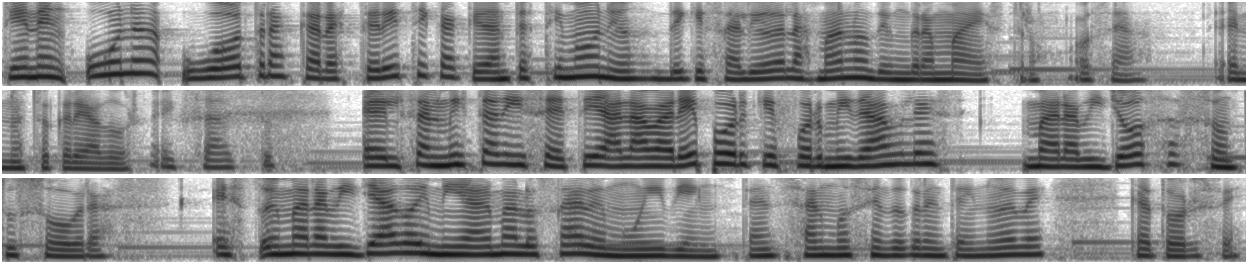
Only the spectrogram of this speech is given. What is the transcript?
tienen una u otra característica que dan testimonio de que salió de las manos de un gran maestro, o sea, el nuestro creador. Exacto. El salmista dice, te alabaré porque formidables, maravillosas son tus obras. Estoy maravillado y mi alma lo sabe muy bien. Está en Salmo 139, 14.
